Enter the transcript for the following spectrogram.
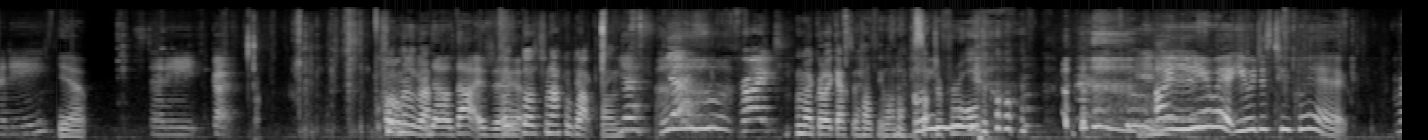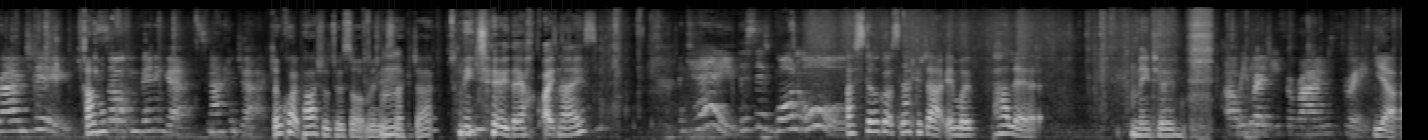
Ready, Yeah. steady, go. Foot oh, milligram. Now that is It's it. the snack attack thing. Yes, yes, right. Oh my god, I guessed a healthy one. I'm such a fraud. I knew it. You were just too quick. Round two. I'm- Salt and vinegar, Snack a Jack. I'm quite partial to a salt and vinegar mm. Snack a Jack. Me too. They are quite nice. Okay, this is one all. I've still got Snack a Jack in my palette. Me too. Are we ready for round three? Yeah.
